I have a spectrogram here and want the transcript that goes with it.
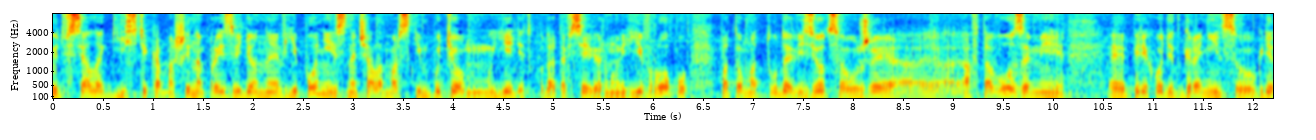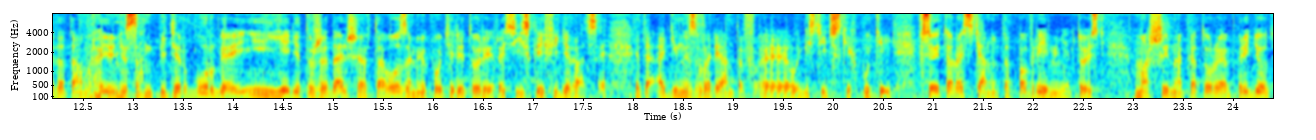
существует вся логистика. Машина, произведенная в Японии, сначала морским путем едет куда-то в Северную Европу, потом оттуда везется уже э, автовозами, э, переходит границу где-то там в районе Санкт-Петербурга и едет уже дальше автовозами по территории Российской Федерации. Это один из вариантов э, логистических путей. Все это растянуто по времени. То есть машина, которая придет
